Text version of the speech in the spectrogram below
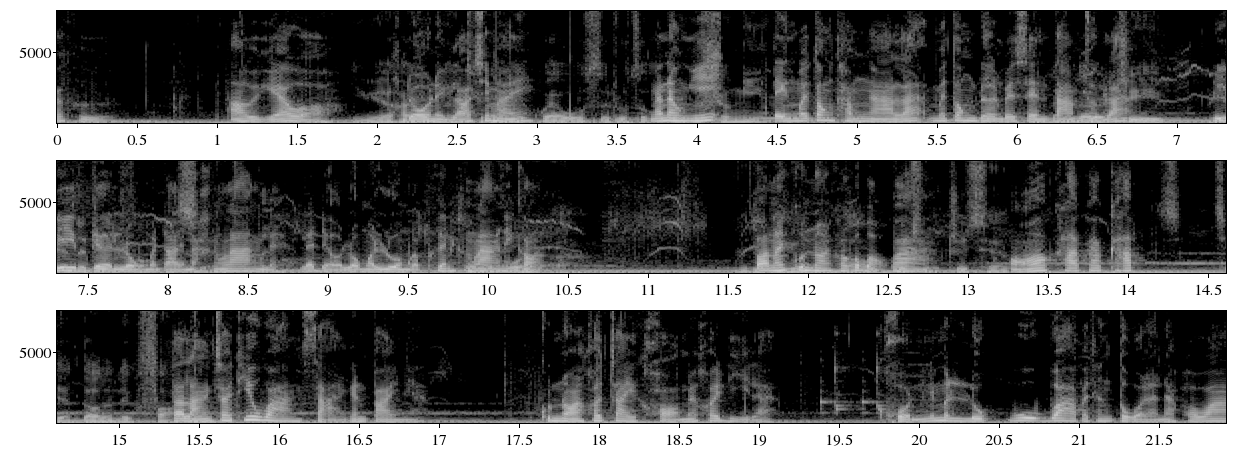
ก็คือ เอาอีกแล้วเหรอโดนอีกแล้วใช่ไหมงั้นเอางี้ เองไม่ต้องทำงานละไม่ต้องเดินไปเซ็นตามจุดละรีบเดินลงบันไดมาข้างล่างเลย แล้วเดี๋ยวลงมารวมกับเพื่อนข้างล่างนี่ก่อน ตอนนั้นคุณน้อยเขาก็บอกว่า อ๋อครับครับครับ แต่หลังจากที่วางสายกันไปเนี่ย คุณน้อยเขาใจคอไม่ค่อยดีแล้ว ขนนี่มันลุกวูบว่าไปทั้งตัวแล้วนะ เพราะว่า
